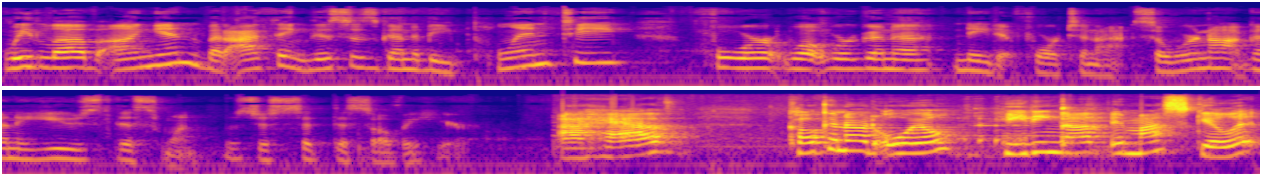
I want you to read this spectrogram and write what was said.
We love onion, but I think this is gonna be plenty for what we're gonna need it for tonight. So we're not gonna use this one. Let's just set this over here. I have coconut oil heating up in my skillet.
